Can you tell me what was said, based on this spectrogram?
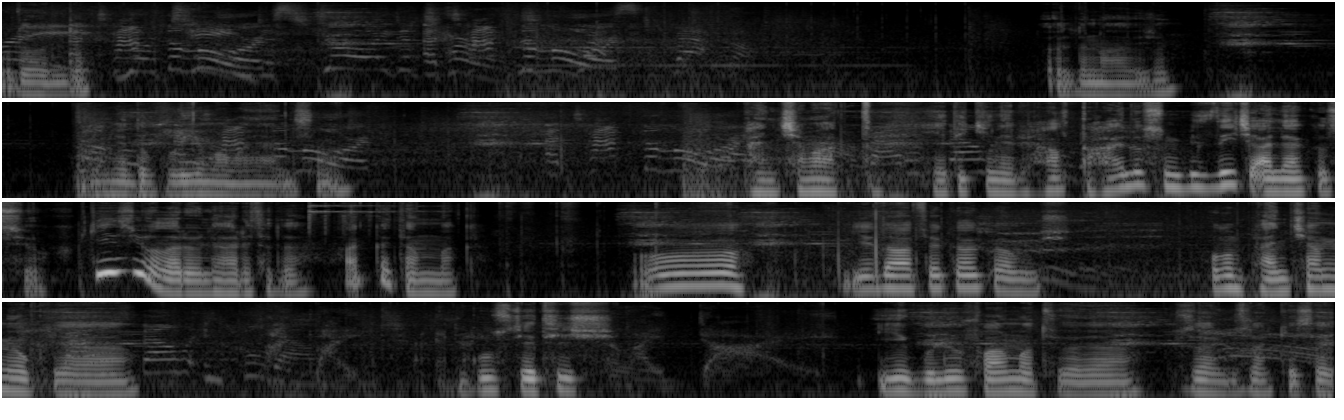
Bu da öldü. Öldün abicim. Yine de vurayım ama yani sana. Pençeme attım. Yedik yine bir halt. Haylos'un bizde hiç alakası yok. Geziyorlar öyle haritada. Hakikaten bak. Oo, bir daha AFK kalmış. Oğlum pençem yok ya. Gus yetiş. İyi glue farm atıyor ya. Güzel güzel keser.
